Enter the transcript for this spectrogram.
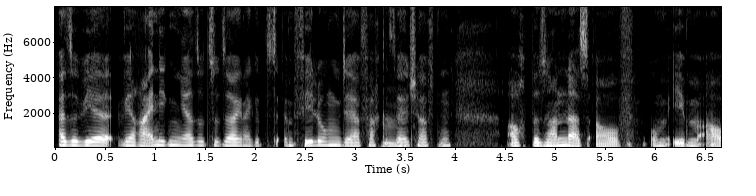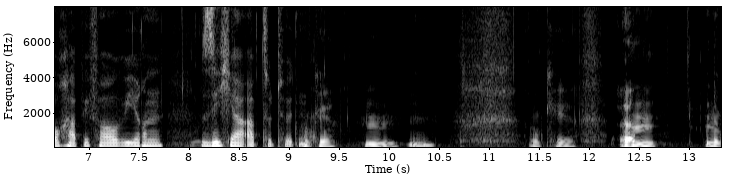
also wir wir reinigen ja sozusagen, da gibt es Empfehlungen der Fachgesellschaften. Mhm auch besonders auf, um eben auch HPV-Viren sicher abzutöten. Okay. Hm. Hm. Okay. Ähm, eine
